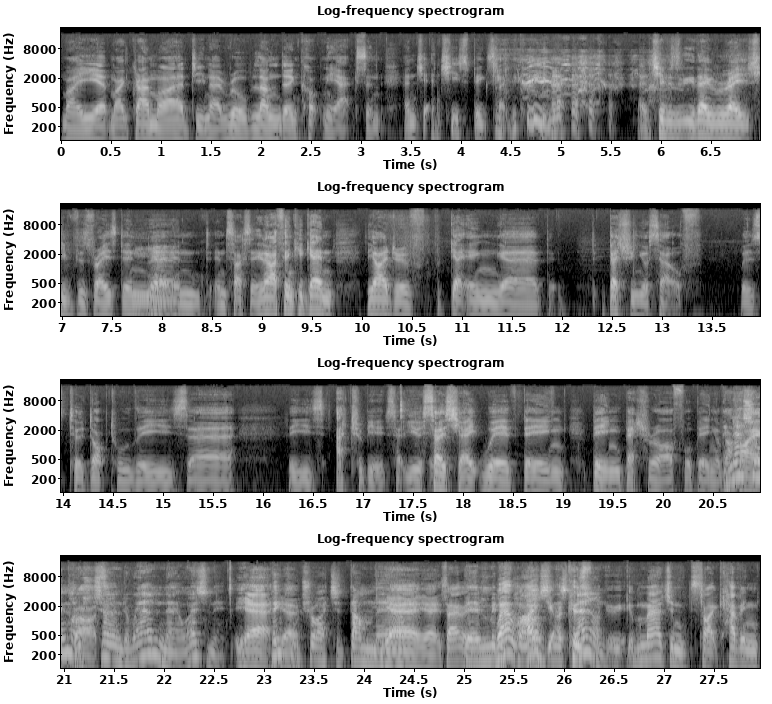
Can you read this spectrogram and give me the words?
My uh, my grandma had you know real London Cockney accent, and she, and she speaks like the Queen. and she was they were raised, she was raised in uh, Yeah. in in Sussex. You know, I think again the idea of getting uh, bettering yourself was to adopt all these. Uh, these attributes that you associate with being being better off or being of And a that's higher almost class. turned around now, hasn't it? Yeah, People yeah. try to dumb their yeah, yeah, exactly. their middle well, I down. imagine it's like having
